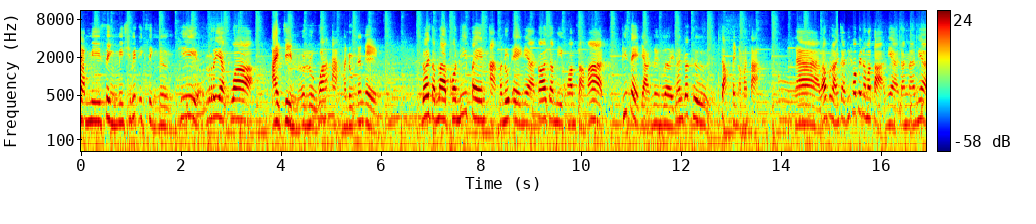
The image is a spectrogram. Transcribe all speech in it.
จะมีสิ่งมีชีวิตอีกสิ่งหนึ่งที่เรียกว่าไอจิน หรือว่าอะมนุษย์นั่นเอง โดยสำหรับคนที่เป็นอะมนุษย์เองเนี่ยก็จะมีความสามารถพิเศษอย่างหนึ่งเลย นั่นก็คือจะเป็นอมตะ นะแล้วหลังจากที่เขาเป็นอมตะเนี่ยดังนั้นเนี่ย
